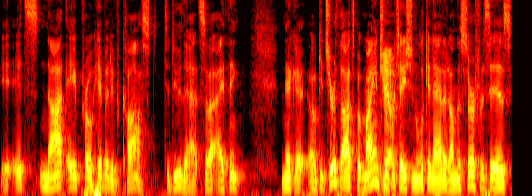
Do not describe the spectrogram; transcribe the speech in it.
it's not a prohibitive cost to do that. So I think Nick, uh, I'll get your thoughts, but my interpretation yeah. looking at it on the surface is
